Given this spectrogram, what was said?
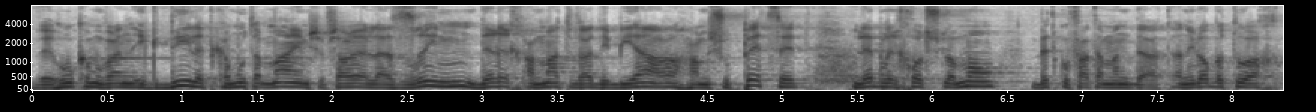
והוא כמובן הגדיל את כמות המים שאפשר היה להזרים דרך אמת ואדי ביאר המשופצת לבריכות שלמה בתקופת המנדט. אני לא בטוח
